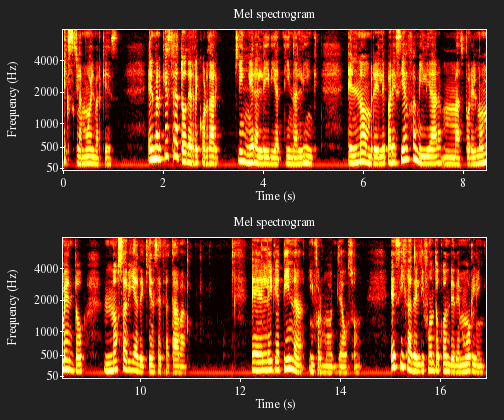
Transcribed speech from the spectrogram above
exclamó el marqués. El marqués trató de recordar quién era Lady Atina Link. El nombre le parecía familiar, mas por el momento no sabía de quién se trataba. Eh, Lady Atina, informó Dawson, es hija del difunto conde de Murling,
